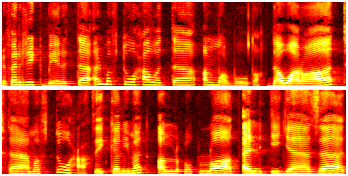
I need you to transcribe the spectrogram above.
نفرق بين التاء المفتوحة والتاء المربوطة. دورات تاء مفتوحة. زي كلمة العطلات الإجازات.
